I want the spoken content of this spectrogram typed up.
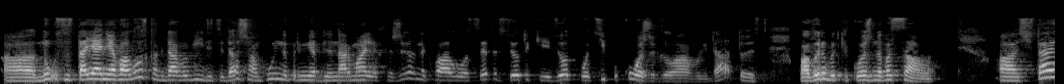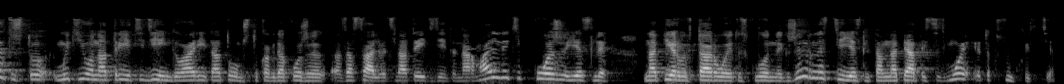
А, ну, состояние волос, когда вы видите, да, шампунь, например, для нормальных и жирных волос, это все-таки идет по типу кожи головы, да, то есть по выработке кожного сала. А, считается, что мытье на третий день говорит о том, что когда кожа засаливается на третий день, это нормальный тип кожи, если на первый, второй это склонный к жирности, если там на пятый, седьмой это к сухости.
